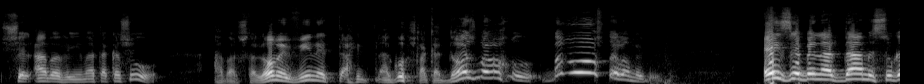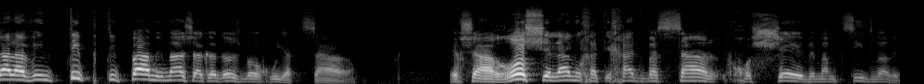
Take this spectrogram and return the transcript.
של אבא ואמא, אתה קשור. אבל כשאתה לא מבין את ההתנהגות של הקדוש ברוך הוא, ברור שאתה לא מבין. איזה בן אדם מסוגל להבין טיפ-טיפה ממה שהקדוש ברוך הוא יצר? איך שהראש שלנו חתיכת בשר חושב וממציא דברים.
